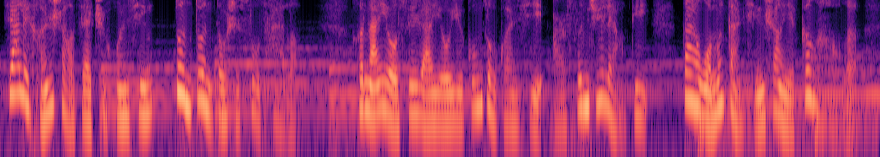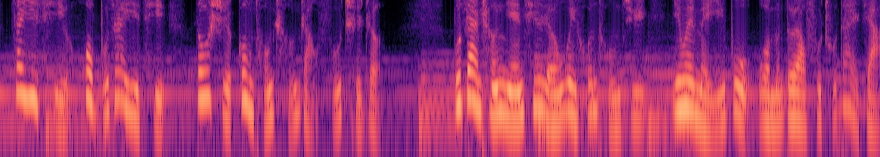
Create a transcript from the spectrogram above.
家里很少再吃荤腥，顿顿都是素菜了。和男友虽然由于工作关系而分居两地，但我们感情上也更好了。在一起或不在一起，都是共同成长扶持着。不赞成年轻人未婚同居，因为每一步我们都要付出代价，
